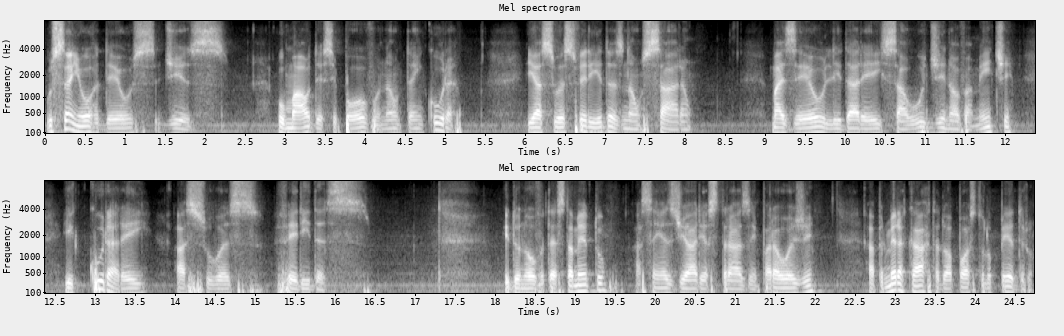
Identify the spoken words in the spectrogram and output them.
O Senhor Deus diz: O mal desse povo não tem cura, e as suas feridas não saram. Mas eu lhe darei saúde novamente e curarei as suas feridas. E do Novo Testamento, as senhas diárias trazem para hoje a primeira carta do apóstolo Pedro,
